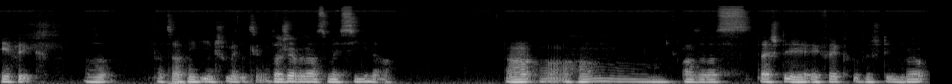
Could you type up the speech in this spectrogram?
Effekt. Also tatsächlich nicht Instrumentation. Das ist eben das Messina. Ah, aha. Also das, Das ist der Effekt auf der Stimme. ja, das ist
